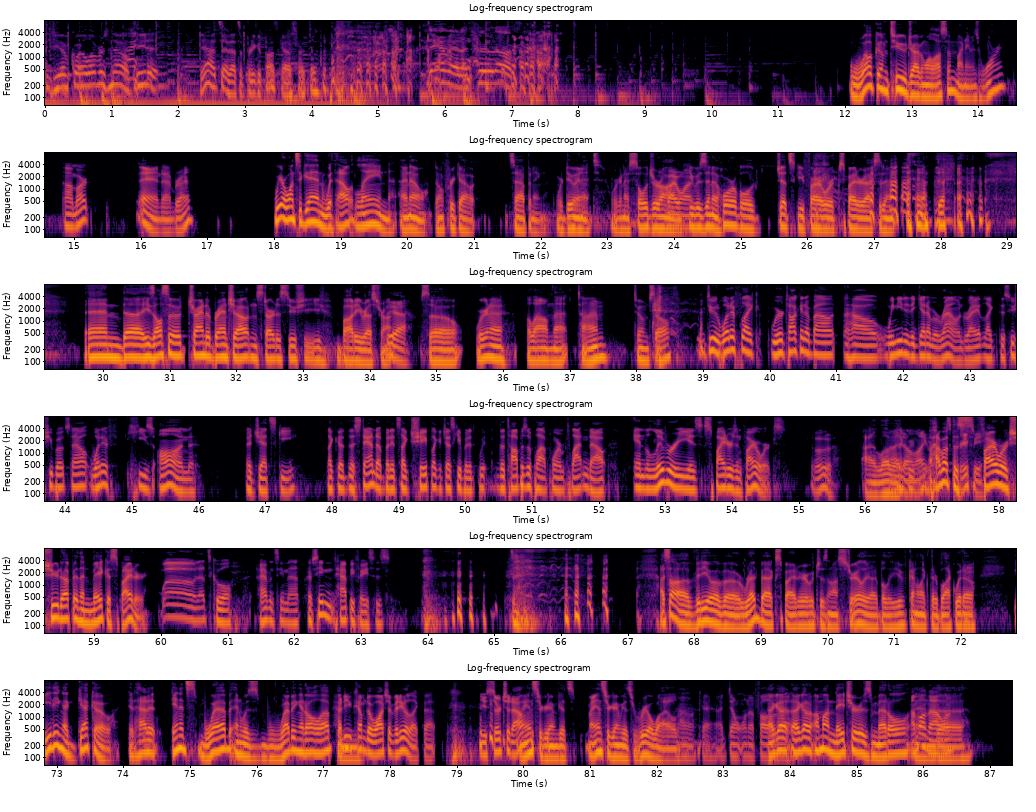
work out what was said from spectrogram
Do you have coilovers? No. Beat it. Yeah, I'd say that's a pretty good podcast right there. Damn it, I screwed up. Welcome to Driving While Awesome. My name is Warren. I'm Art. And I'm Brian. We are once again without Lane. I know. Don't freak out. It's happening. We're doing Yeah. it. We're going to soldier One on. He was in a horrible jet ski firework spider accident. and uh, and, uh, he's also trying to branch out and start a sushi body restaurant. Yeah. So we're going to allow him that time to himself. Dude, what if like we were talking about how we needed to get him around, right? Like the sushi boat style. What if he's on a jet ski, like a, the stand up, but it's like shaped like a jet ski, but it's, the top is a platform, flattened out, and the livery is spiders and fireworks. Ooh. I love I it. don't like it. How about the creepy. fireworks shoot up and then make a spider? Whoa, that's cool. I haven't seen that. I've seen happy faces. I saw a video of a redback spider, which is in Australia, I believe, kind of like their black widow, hmm. Eating a gecko. It had it in its web and was webbing it all up. How do you come to watch a video like that? You search it out? My Instagram gets my Instagram gets real wild. Oh, okay. I don't want to follow I got that. I got I'm on Nature is Metal. I'm on and, that one. uh,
